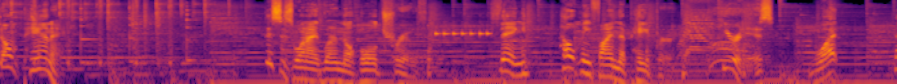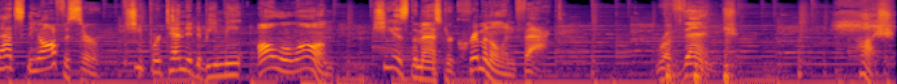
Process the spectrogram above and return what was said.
Don't panic. This is when I learned the whole truth. Thing, help me find the paper. Here it is. What? That's the officer. She pretended to be me all along. She is the master criminal, in fact. Revenge. Hush.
